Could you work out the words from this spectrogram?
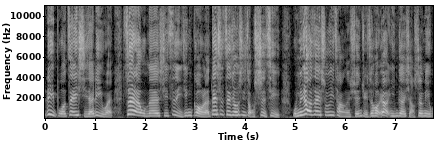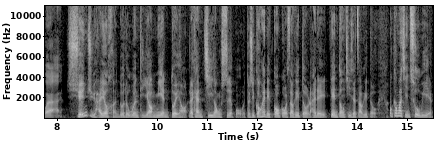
力搏这一席的立委。虽然我们的席次已经够了，但是这就是一种士气。我们要在输一场选举之后，要赢个小胜利回来。选举还有很多的问题要面对哈。来看基隆市的部分，就是讲还得 GoGo 早去倒了，还得电动汽车早去倒。我干嘛真触别？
